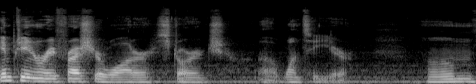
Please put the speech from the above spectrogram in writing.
Empty and refresh your water storage uh, once a year. Um,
